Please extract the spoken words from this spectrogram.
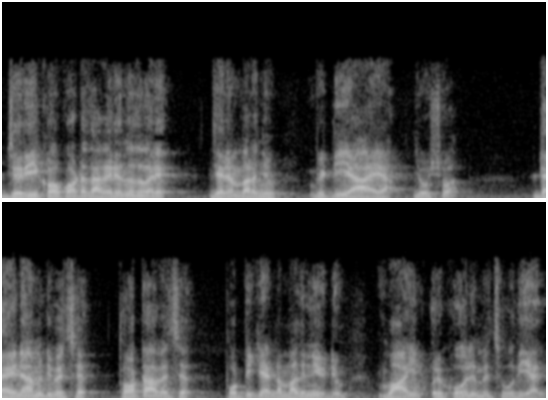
ജെറീകോ കോട്ട തകരുന്നത് വരെ ജനം പറഞ്ഞു വിഡ്ഢിയായ ജോഷുവ ഡൈനാമിറ്റ് വെച്ച് തോട്ട വെച്ച് പൊട്ടിക്കേണ്ട മതിലിന് ചുറ്റും വായിൽ ഒരു കോലും വെച്ച് ഊതിയാൽ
